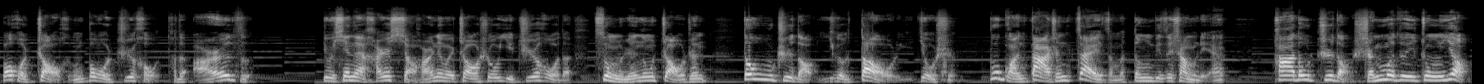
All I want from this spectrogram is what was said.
包括赵恒，包括之后他的儿子，就现在还是小孩那位赵受益之后的宋仁宗赵祯，都知道一个道理，就是不管大臣再怎么蹬鼻子上脸，他都知道什么最重要，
